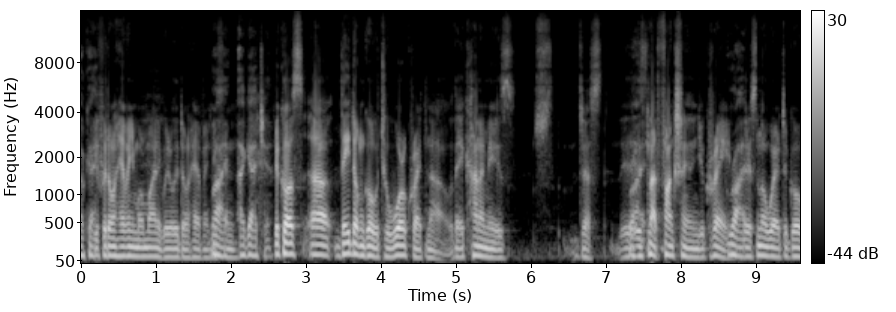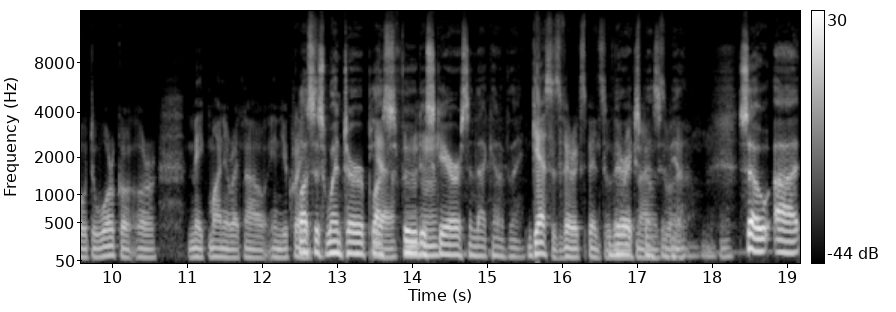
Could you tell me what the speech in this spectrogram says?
Okay. If we don't have any more money, we really don't have anything. Right. I got you. Because uh, they don't go to work right now. The economy is just right. it's not functioning in Ukraine. Right. There's nowhere to go to work or, or, make money right now in Ukraine. Plus it's winter, plus yeah. food mm-hmm. is scarce and that kind of thing. Gas is very expensive. Very right expensive, well. yeah. Mm-hmm. So uh,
